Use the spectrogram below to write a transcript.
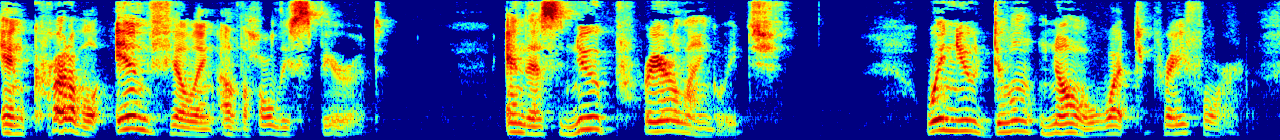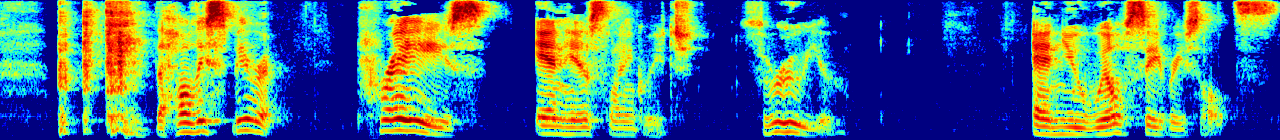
incredible infilling of the Holy Spirit and this new prayer language. When you don't know what to pray for, the Holy Spirit prays in His language through you. and you will see results.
